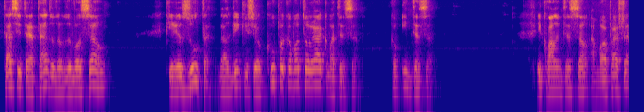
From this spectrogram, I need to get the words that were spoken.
Está se tratando de uma devoção que resulta de alguém que se ocupa com a Torá com atenção, com intenção. E qual intenção? Amor para Hashem.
